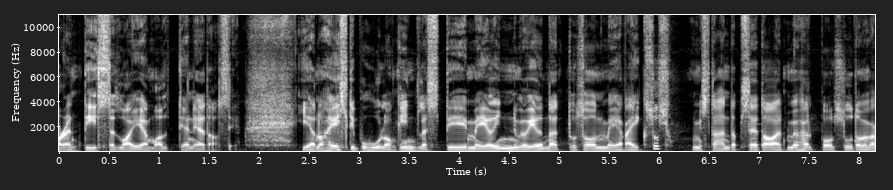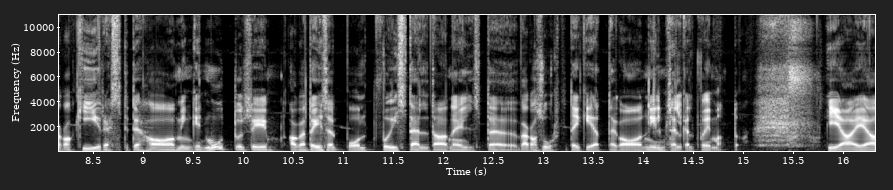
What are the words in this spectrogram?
RD-sse laiemalt ja nii edasi. ja noh, Eesti puhul on kindlasti meie õnn või õnnetus on meie väiksus, mis tähendab seda, et me ühelt poolt suudame väga kiiresti teha mingeid muutusi, aga teiselt poolt võistelda neilt väga suurte tegijatega on ilmselgelt võimatu ja, ja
